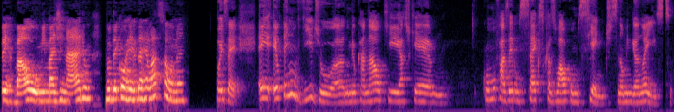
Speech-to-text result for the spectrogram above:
verbal, imaginário, no decorrer da relação, né? Pois é. Eu tenho um vídeo uh, no meu canal que acho que é hum, como fazer um sexo casual consciente, se não me engano, é isso.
